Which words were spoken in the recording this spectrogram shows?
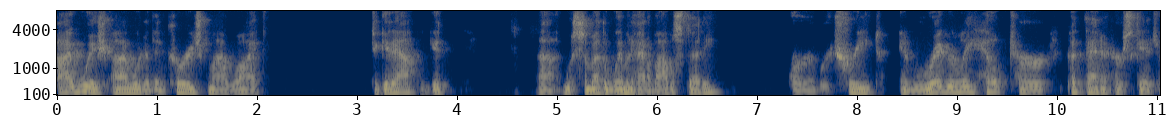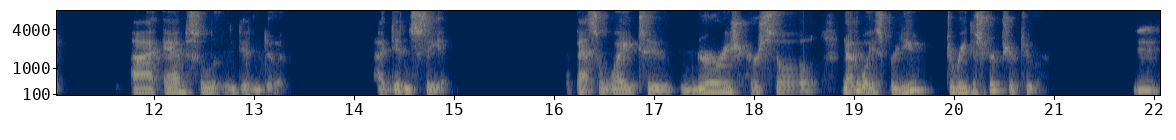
I wish I would have encouraged my wife to get out and get uh, with some other women who had a Bible study or a retreat and regularly helped her put that in her schedule. I absolutely didn't do it. I didn't see it. That's a way to nourish her soul. Another way is for you to read the scripture to her. Mm.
